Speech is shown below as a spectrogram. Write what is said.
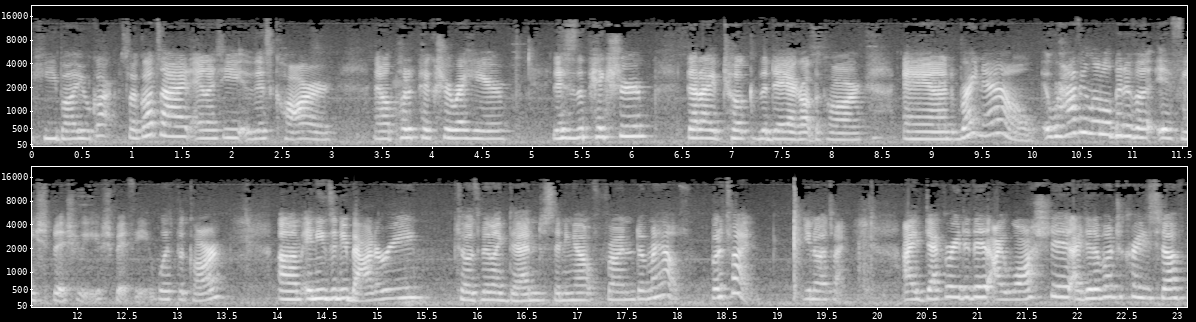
He bought you a car. So i go outside and i see this car and i'll put a picture right here. This is the picture that i took the day i got the car. And right now we're having a little bit of a iffy spiffy spiffy with the car um, it needs a new battery, so it's been like dead and just sitting out front of my house. But it's fine. You know, it's fine. I decorated it, I washed it, I did a bunch of crazy stuff.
